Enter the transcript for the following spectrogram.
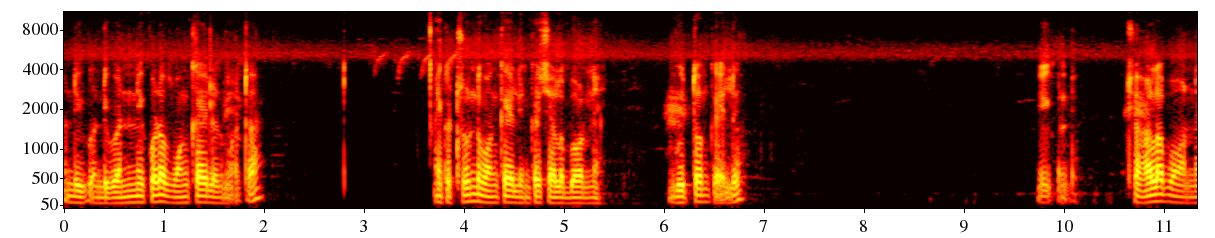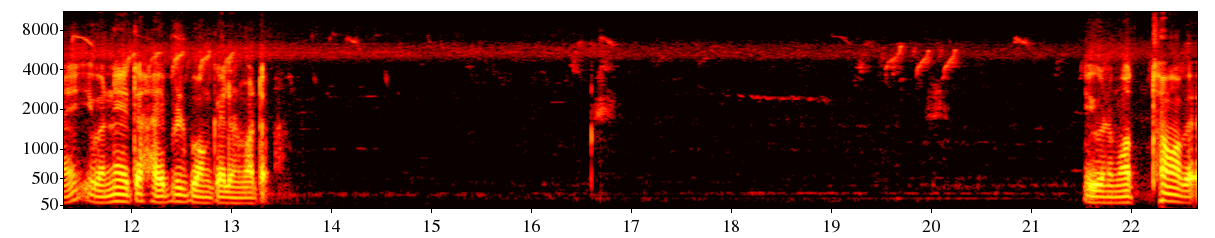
అండ్ ఇవ్వండి ఇవన్నీ కూడా వంకాయలు అనమాట ఇక్కడ చూడండి వంకాయలు ఇంకా చాలా బాగున్నాయి. గుత్తి వంకాయలు. ఇవ్వండి చాలా బాగున్నాయి. ఇవన్నీ అయితే హైబ్రిడ్ వంకాయలు అనమాట ఇవన్నీ మొత్తం అవే.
